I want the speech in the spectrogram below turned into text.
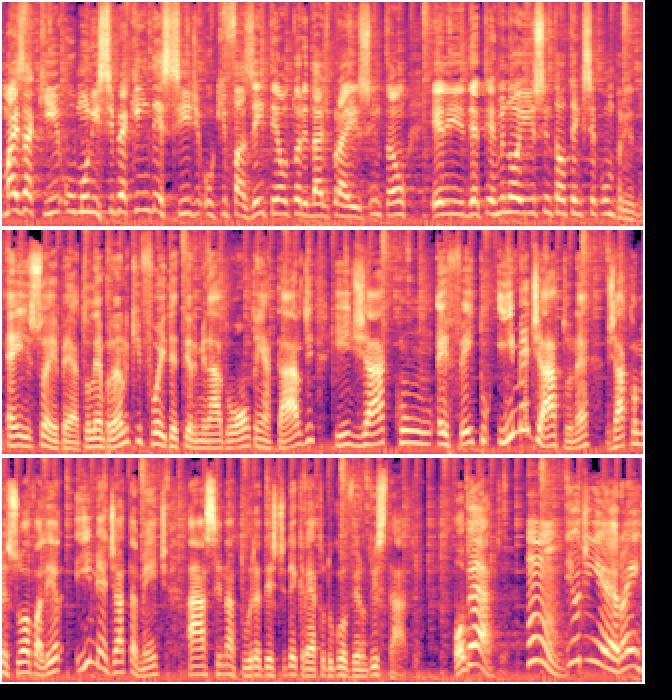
mas aqui o município é quem decide o que fazer e tem autoridade para isso. Então, ele determinou isso, então tem que ser cumprido. É isso aí, Beto. Lembrando que foi determinado ontem à tarde e já com efeito imediato, né? Já começou a valer imediatamente a assinatura deste decreto do governo do estado. Ô, Beto, e o dinheiro, hein?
